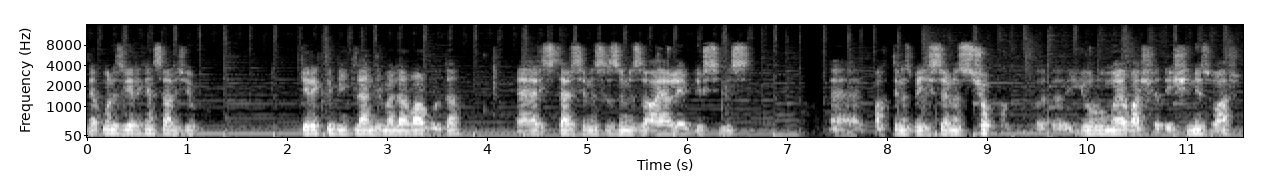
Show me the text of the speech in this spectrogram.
Yapmanız gereken sadece bu. Gerekli bilgilendirmeler var burada. Eğer isterseniz hızınızı ayarlayabilirsiniz. E, baktığınız bilgisayarınız çok e, yorulmaya başladı, işiniz var.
